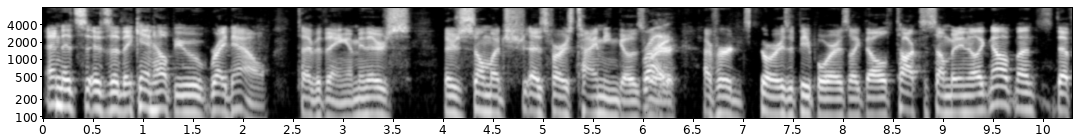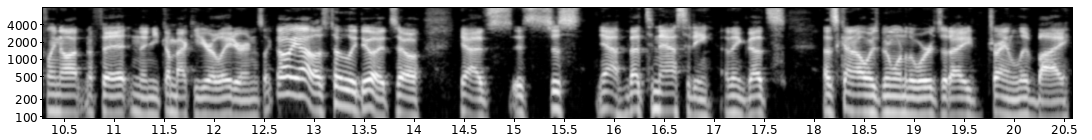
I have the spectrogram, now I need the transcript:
And it's it's a they can't help you right now type of thing. I mean, there's there's so much as far as timing goes. Right. Where I've heard stories of people where it's like they'll talk to somebody and they're like, nope, that's definitely not a fit. And then you come back a year later and it's like, oh yeah, let's totally do it. So yeah, it's it's just yeah that tenacity. I think that's that's kind of always been one of the words that I try and live by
